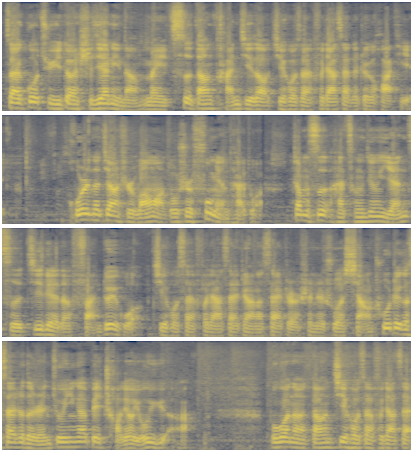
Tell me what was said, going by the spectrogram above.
在过去一段时间里呢，每次当谈及到季后赛附加赛的这个话题，湖人的将士往往都是负面态度。詹姆斯还曾经言辞激烈的反对过季后赛附加赛这样的赛制，甚至说想出这个赛制的人就应该被炒掉鱿鱼啊。不过呢，当季后赛附加赛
